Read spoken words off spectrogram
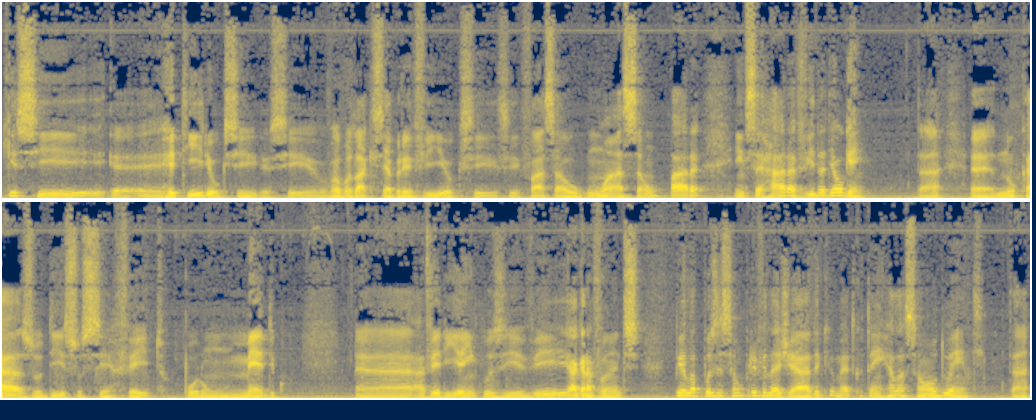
que se é, retire ou que se, se, vamos lá, que se abrevie ou que se, se faça alguma ação para encerrar a vida de alguém. Tá? É, no caso disso ser feito por um médico, uh, haveria inclusive agravantes pela posição privilegiada que o médico tem em relação ao doente. Tá?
